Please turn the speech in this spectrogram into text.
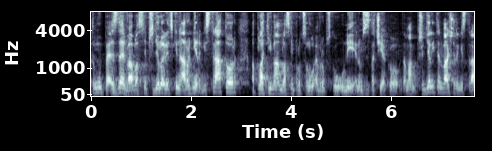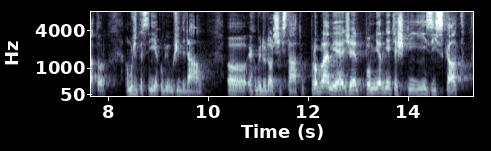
tomu PSD2 vlastně přiděluje vždycky národní registrátor a platí vám vlastně pro celou Evropskou unii. Jenom se stačí, jako, tam vám přidělí ten váš registrátor a můžete si ji jako využít dál. Uh, jakoby do dalších států. Problém je, že je poměrně těžký ji získat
